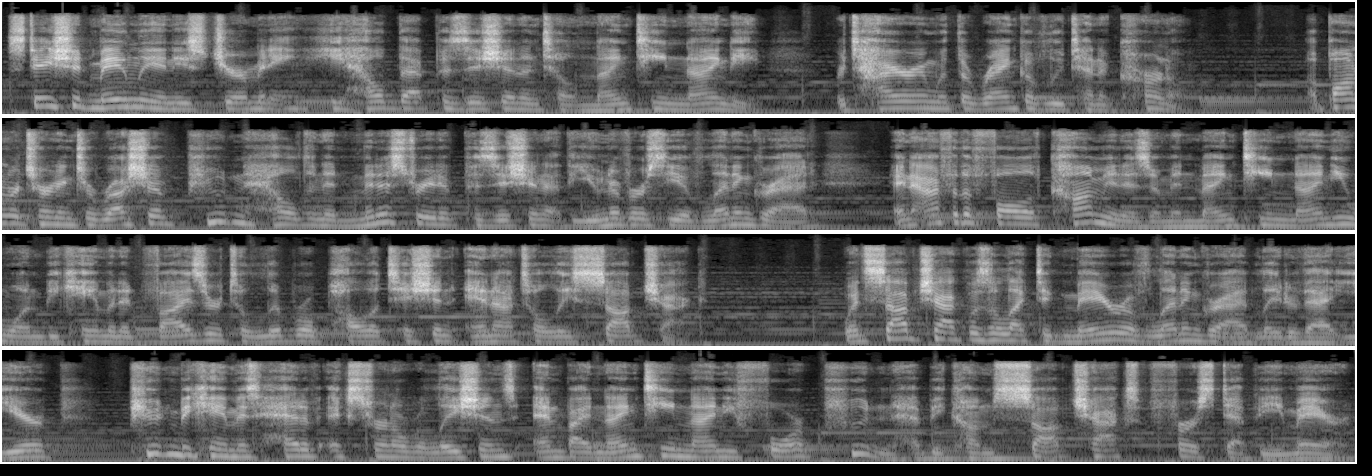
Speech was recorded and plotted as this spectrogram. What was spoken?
Stationed mainly in East Germany, he held that position until 1990, retiring with the rank of lieutenant colonel. Upon returning to Russia, Putin held an administrative position at the University of Leningrad, and after the fall of communism in 1991 became an advisor to liberal politician Anatoly Sobchak. When Sobchak was elected mayor of Leningrad later that year, Putin became his head of external relations, and by 1994, Putin had become Sobchak's first deputy mayor.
